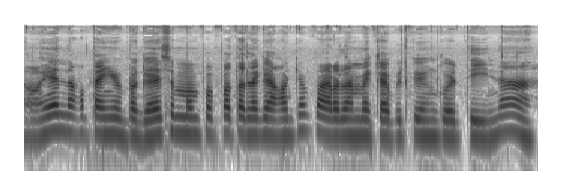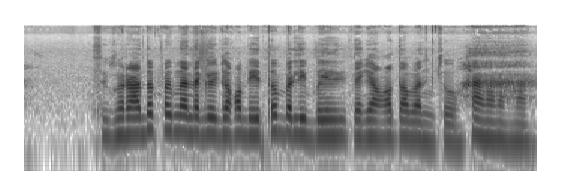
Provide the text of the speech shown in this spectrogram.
O, ayan, nakita nyo ba guys? Sumampa pa talaga ako dyan para lang may kapit ko yung kortina. Sigurado pag nalaglag ako dito, bali-bali talaga ang katawan ko. Hahaha.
